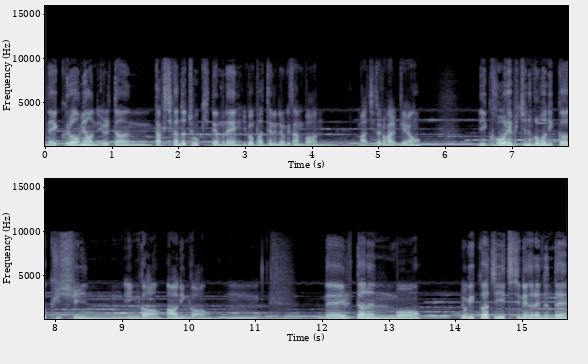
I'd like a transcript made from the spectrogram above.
네, 그러면 일단 딱 시간도 좋기 때문에 이번 파트는 여기서 한번 마치도록 할게요. 이 거울에 비치는 걸 보니까 귀신인가? 아닌가? 음, 네, 일단은 뭐 여기까지 진행을 했는데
